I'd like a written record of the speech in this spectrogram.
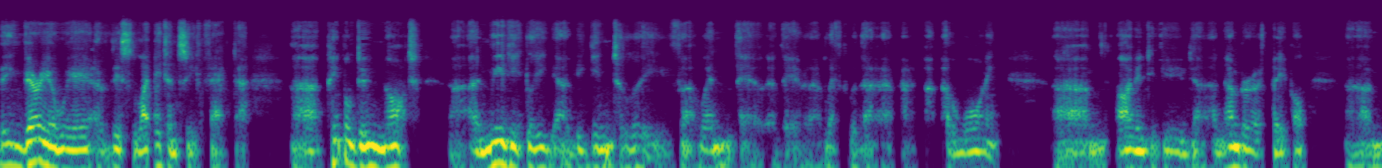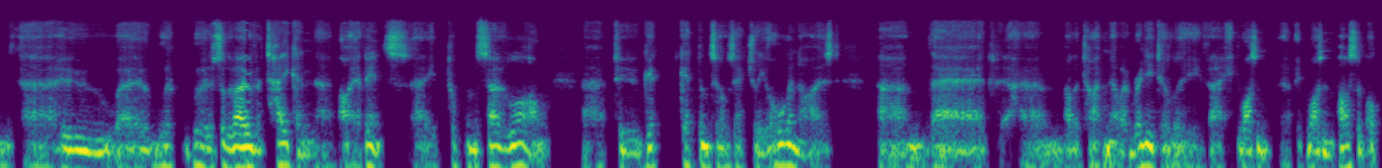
being very aware of this latency factor. Uh, people do not immediately begin to leave when they're, they're left with a, a, a warning. Um, I've interviewed a number of people um, uh, who uh, were, were, sort of overtaken uh, by events. it took them so long to get, get themselves actually organised um, that um, by the time they were ready to leave, it wasn't it wasn't possible.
